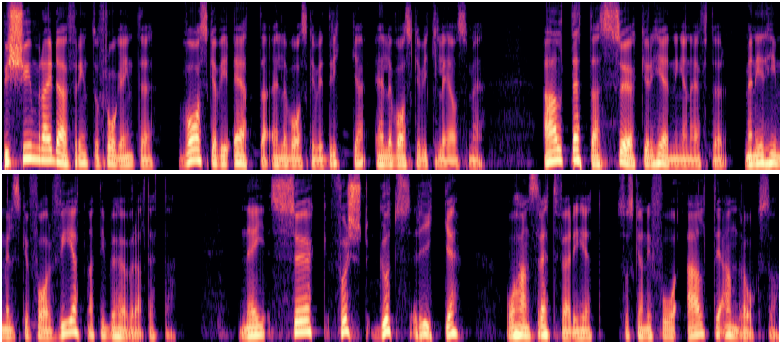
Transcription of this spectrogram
Bekymra er därför inte och fråga inte vad ska vi äta eller vad ska vi dricka eller vad ska vi klä oss med? Allt detta söker hedningarna efter, men er himmelske far vet att ni behöver allt detta. Nej, sök först Guds rike och hans rättfärdighet så ska ni få allt det andra också.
